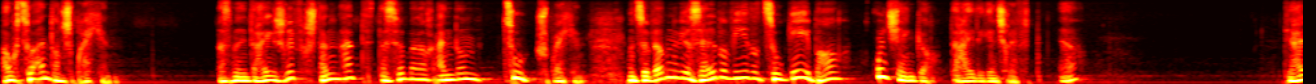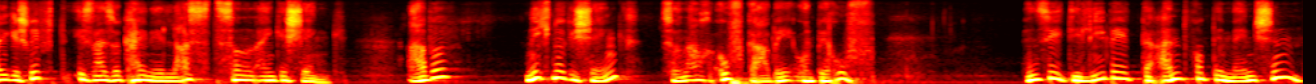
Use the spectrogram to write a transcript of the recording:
auch zu anderen sprechen. Was man in der Heiligen Schrift verstanden hat, das wird man auch anderen zusprechen. Und so werden wir selber wieder zu Geber und Schenker der Heiligen Schrift. Ja? Die Heilige Schrift ist also keine Last, sondern ein Geschenk. Aber nicht nur Geschenk, sondern auch Aufgabe und Beruf. Wenn Sie die Liebe der Antwort im Menschen,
